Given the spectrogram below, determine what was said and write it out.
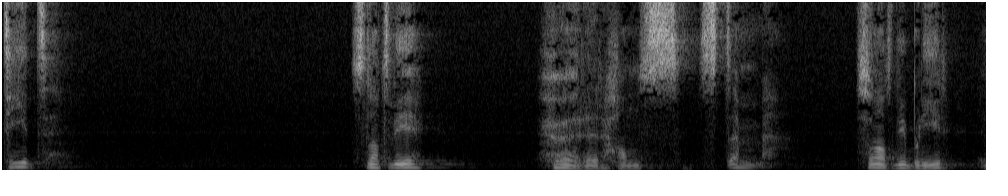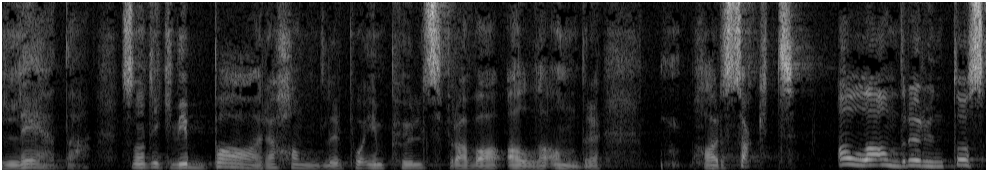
Tid. Sånn at vi hører hans stemme. Sånn at vi blir leda. Sånn at ikke vi bare handler på impuls fra hva alle andre har sagt. Alle andre rundt oss,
